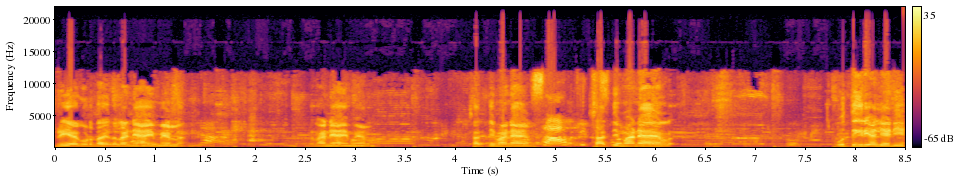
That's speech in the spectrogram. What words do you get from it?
ஃப்ரீயா கொடுத்தா இதெல்லாம் நியாயமே இல்லை. இதெல்லாம் நியாயமே இல்லை. சத்தியமா நியாயம். சத்தியமா நியாயம் இல்லை. ஒத்துக்கிறியா இல்லையா நீ?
